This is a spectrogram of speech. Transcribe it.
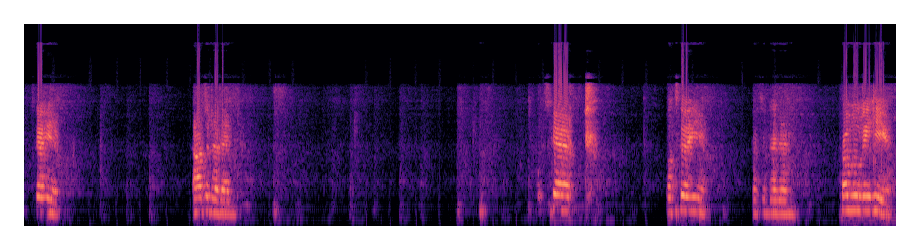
Let's go here. That's a dead end. Let's go. Let's go here. That's a dead end. Probably here.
